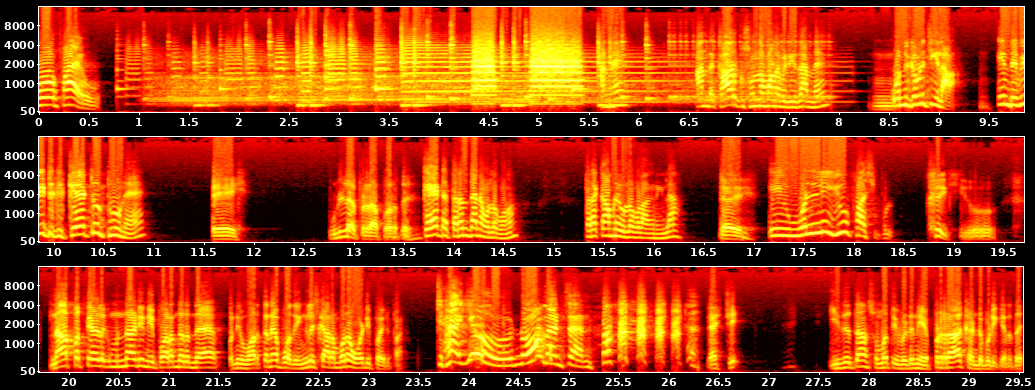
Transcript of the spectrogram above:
four five அண்ணே அந்த காருக்கு சொந்தமான வீடு தான். ஒண்ணு கவனிச்சீங்களா இந்த வீட்டுக்கு கேட்டும் டூனு டேய் உள்ள எப்படிடா போறது? கேட்ட திறந்தானே உள்ள போகணும்? திறக்காமலே உள்ள போலாங்கிறீங்களா? ஒன்லி யூ பாசிபிள் ஐயோ. நாற்பத்தி ஏழுக்கு முன்னாடி நீ பிறந்திருந்த நீ ஒருத்தனே போதும். இங்கிலீஷ்காரன் பூரா ஓடி போயிருப்பான். ஐயோ நோ சீ. இதுதான் சுமதி வீடுன்னு எப்படிடா கண்டுபிடிக்கிறது?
